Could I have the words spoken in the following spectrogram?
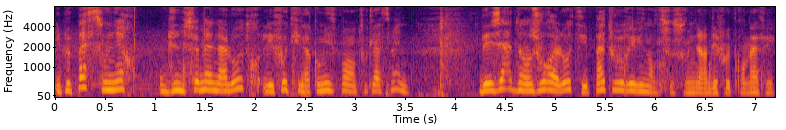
il peut pas se souvenir d'une semaine à l'autre les fautes qu'il a commises pendant toute la semaine. Déjà, d'un jour à l'autre, c'est pas toujours évident de se souvenir des fautes qu'on a fait.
